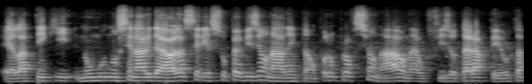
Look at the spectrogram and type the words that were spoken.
ela tem que, no, no, cenário ideal, ela seria supervisionada, então, por um profissional, né, o fisioterapeuta,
